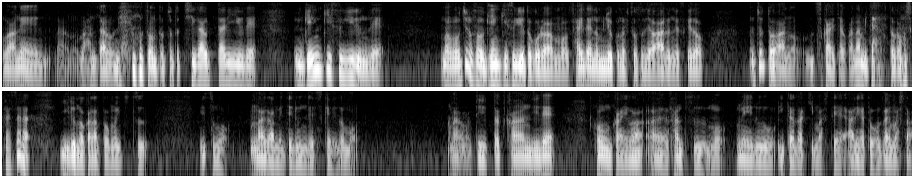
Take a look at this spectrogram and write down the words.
はね、あのなんだろう、リモトンとちょっと違った理由で、元気すぎるんで、まあもちろんその元気すぎるところはもう最大の魅力の一つではあるんですけど、ちょっとあの疲れちゃうかなみたいな人がもしかしたらいるのかなと思いつつ、いつも眺めてるんですけれども、まあ、といった感じで、今回は3通もメールをいただきまして、ありがとうございました。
